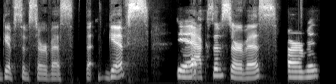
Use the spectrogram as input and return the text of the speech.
gifts of service. Gifts, yes. acts of service, service,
